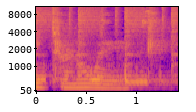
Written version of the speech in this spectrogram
eternal waves.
